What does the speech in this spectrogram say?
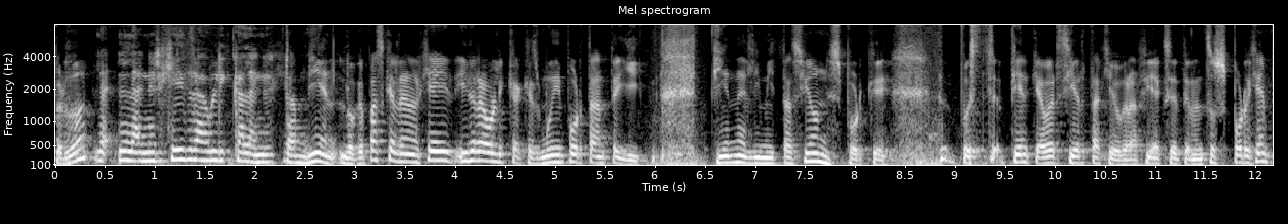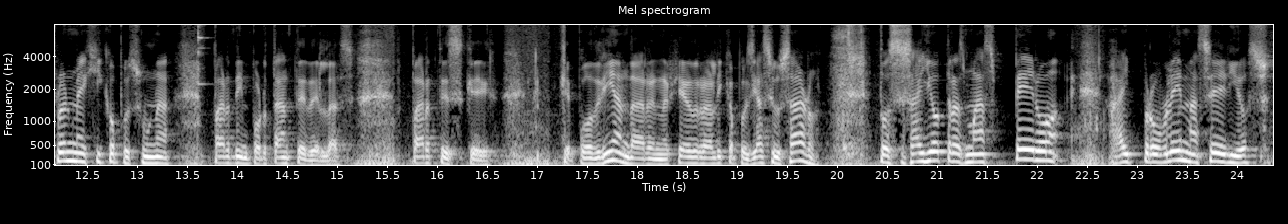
¿Perdón? La, energía hidráulica, la energía. También. Lo que pasa es que la energía hidráulica, que es muy importante y tiene limitaciones, porque pues tiene que haber cierta geografía, etcétera. Entonces, por ejemplo, en México, pues una parte importante de las partes que, que podrían dar energía hidráulica, pues ya se usaron. Entonces hay otras más, pero hay problemas serios.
